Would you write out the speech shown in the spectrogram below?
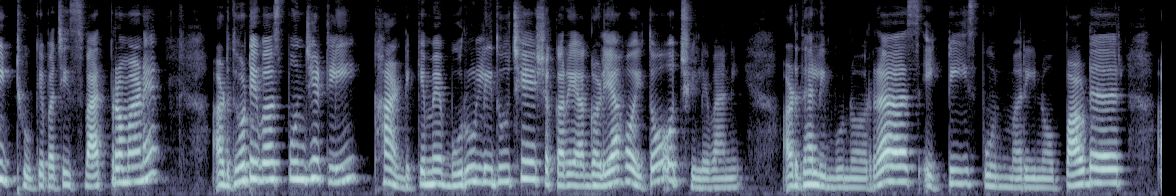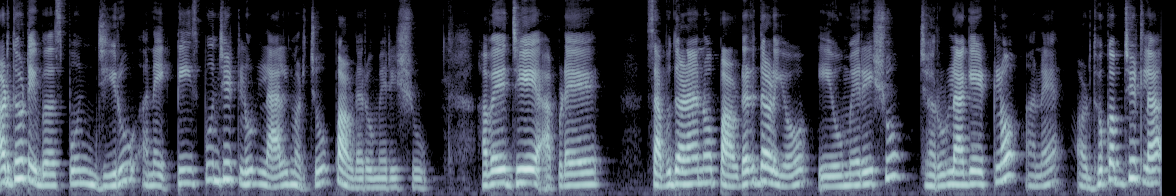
મીઠું કે પછી સ્વાદ પ્રમાણે, અડધો ટેબલ સ્પૂન જેટલી ખાંડ કે મેં બૂરું લીધું છે શક્કરિયા ગળ્યા હોય તો ઓછી લેવાની. અડધા લીંબુનો રસ, એક ટીસ્પૂન મરીનો પાવડર, અડધો ટેબલ સ્પૂન જીરું અને એક ટીસ્પૂન જેટલું લાલ મરચું પાવડર ઉમેરીશું. હવે જે આપણે સાબુદાણાનો પાવડર દળ્યો એ ઉમેરીશું. જરૂર લાગે એટલો અને અડધો કપ જેટલા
